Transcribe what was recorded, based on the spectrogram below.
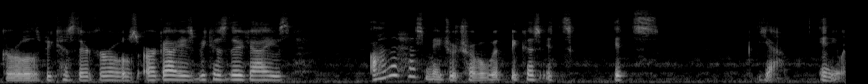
girls because they're girls or guys because they're guys, Anna has major trouble with because it's it's yeah. Anyway.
